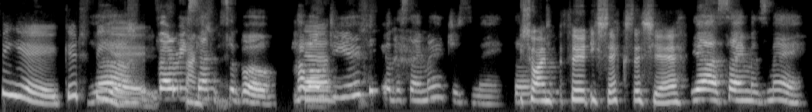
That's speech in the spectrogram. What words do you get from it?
for you. Good for yeah, you. very Thanks, mate. sensible. How Yeah. old are you? I think you're the same age as me. So I'm 36 this year. Yeah, same as me.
